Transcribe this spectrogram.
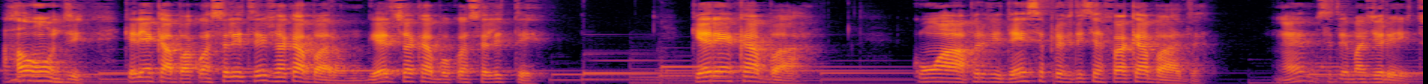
Aonde? Querem acabar com a CLT? Já acabaram. Guedes já acabou com a CLT. Querem acabar com a Previdência, a Previdência foi acabada. Né? Você tem mais direito.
